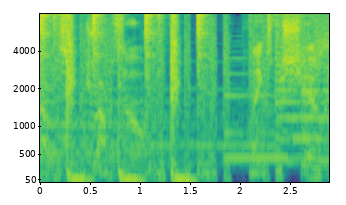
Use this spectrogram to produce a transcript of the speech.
out to Drop Zone. Thanks for sharing.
